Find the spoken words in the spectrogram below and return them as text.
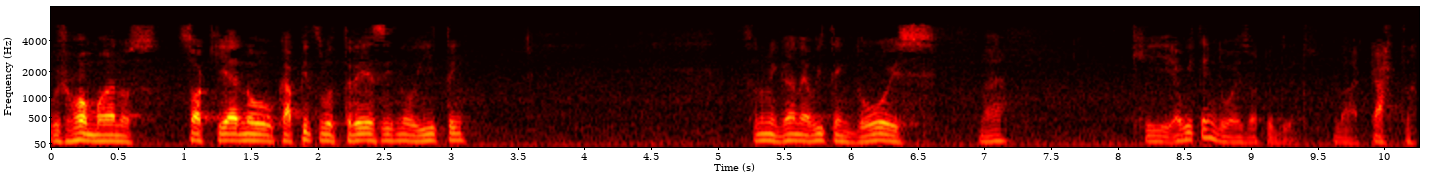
os romanos, só que é no capítulo 13, no item se não me engano é o item 2, né? Que é o item 2, eu acredito, da carta.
